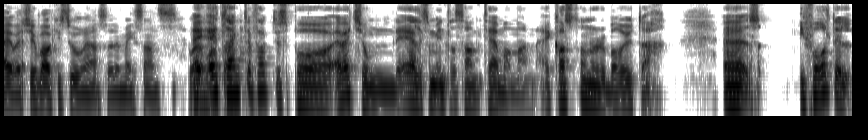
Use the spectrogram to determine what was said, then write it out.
Jeg vet ikke bak historien, så det makes sense. Jeg, jeg tenkte faktisk på Jeg vet ikke om det er liksom interessant tema, men jeg kaster nå det bare ut der. Uh, så, I forhold til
